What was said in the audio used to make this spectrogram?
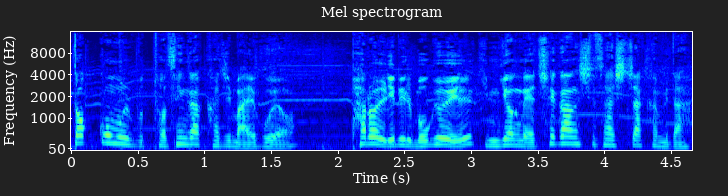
떡고물부터 생각하지 말고요. 8월 1일 목요일 김경래 최강 시사 시작합니다.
